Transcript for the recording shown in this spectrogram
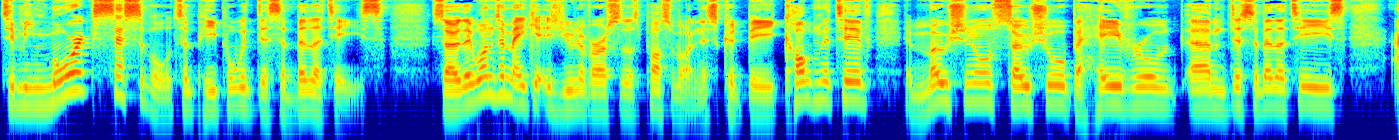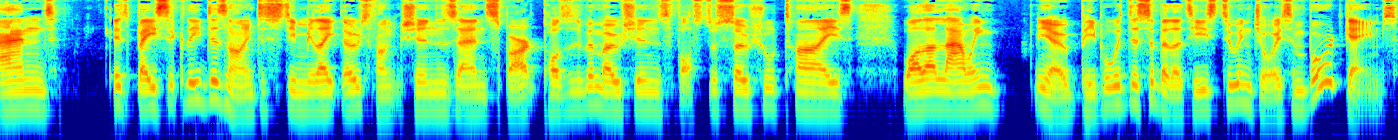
to be more accessible to people with disabilities. So they want to make it as universal as possible, and this could be cognitive, emotional, social, behavioral um, disabilities, and it's basically designed to stimulate those functions and spark positive emotions, foster social ties, while allowing you know people with disabilities to enjoy some board games.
